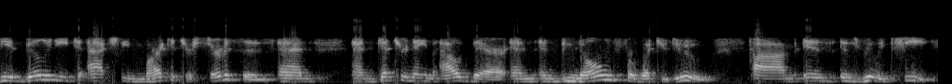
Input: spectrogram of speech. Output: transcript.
the ability to actually market your services and and get your name out there and, and be known for what you do um, is is really key.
